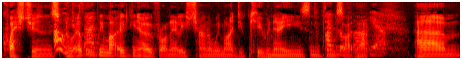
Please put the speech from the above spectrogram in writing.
questions. Oh, 100%. we might you know over on Ellie's channel we might do Q and A's and things like that. that. Yeah, Um,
